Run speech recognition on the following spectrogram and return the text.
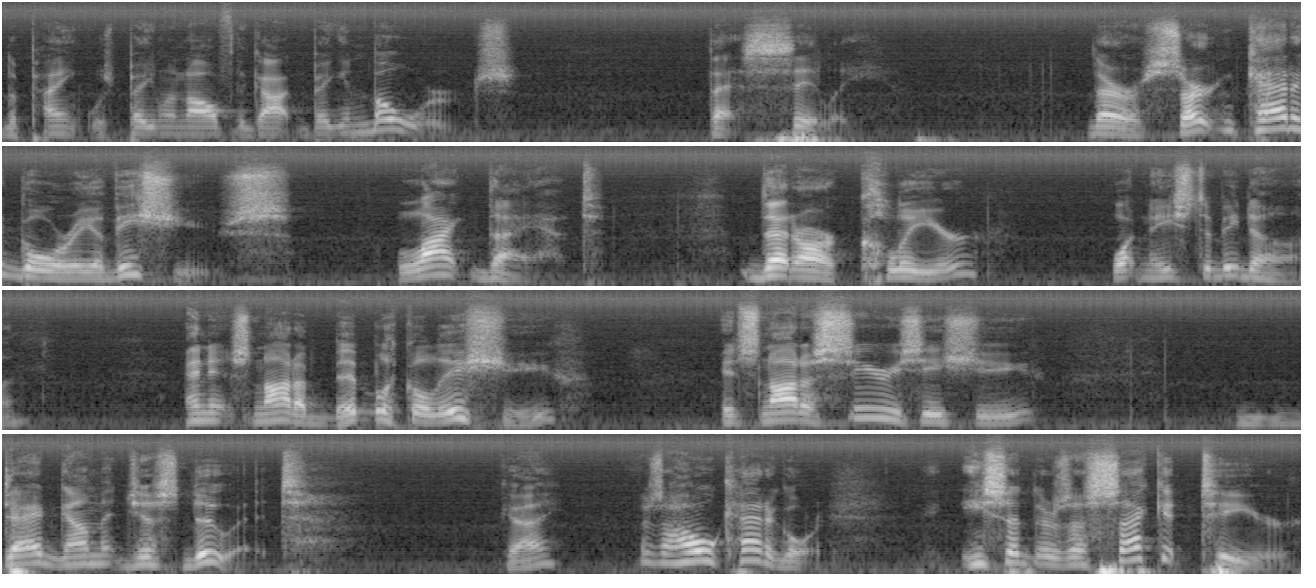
the paint was peeling off the cotton picking boards. That's silly. There are a certain category of issues like that that are clear what needs to be done, and it's not a biblical issue, it's not a serious issue. Dadgummit, just do it. Okay? There's a whole category. He said there's a second tier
